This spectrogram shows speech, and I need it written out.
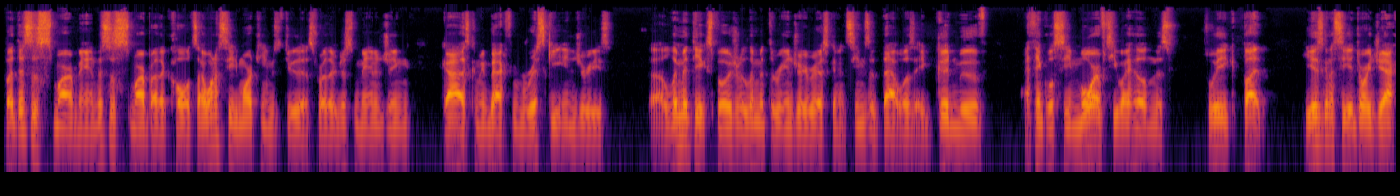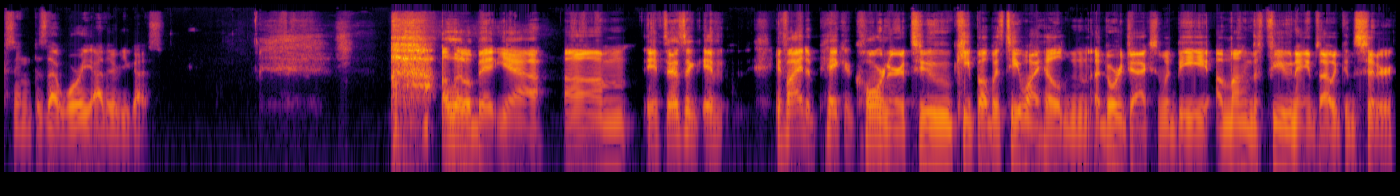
But this is smart, man. This is smart by the Colts. I want to see more teams do this, where they're just managing guys coming back from risky injuries, uh, limit the exposure, limit the re-injury risk, and it seems that that was a good move. I think we'll see more of T.Y. Hilton this week, but he is going to see Adoree Jackson. Does that worry either of you guys? A little bit, yeah. Um, if there's a if if I had to pick a corner to keep up with T.Y. Hilton, Adoree Jackson would be among the few names I would consider.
